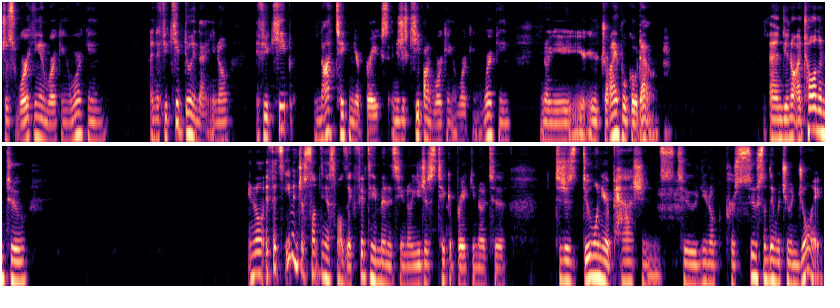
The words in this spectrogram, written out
just working and working and working, and if you keep doing that, you know, if you keep not taking your breaks and you just keep on working and working and working, you know, you your your drive will go down. And, you know, I told him to you know, if it's even just something as small as, like, 15 minutes, you know, you just take a break, you know, to to just do one of your passions, to, you know, pursue something which you enjoy,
